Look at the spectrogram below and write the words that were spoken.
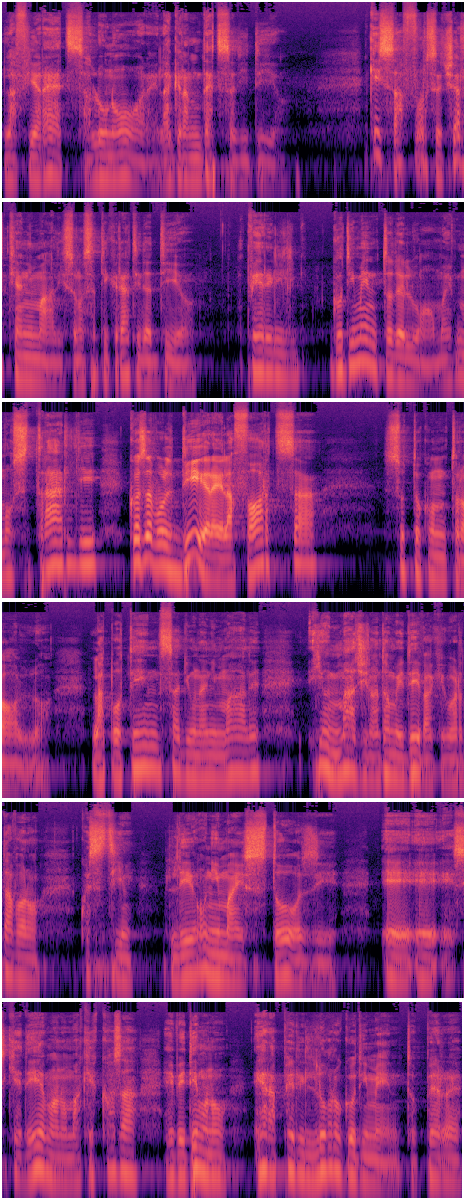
la fierezza, l'onore, la grandezza di Dio. Chissà, forse certi animali sono stati creati da Dio per il godimento dell'uomo e mostrargli cosa vuol dire la forza sotto controllo, la potenza di un animale. Io immagino Adamo ed Eva che guardavano questi leoni maestosi e, e, e si chiedevano ma che cosa e vedevano era per il loro godimento, per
